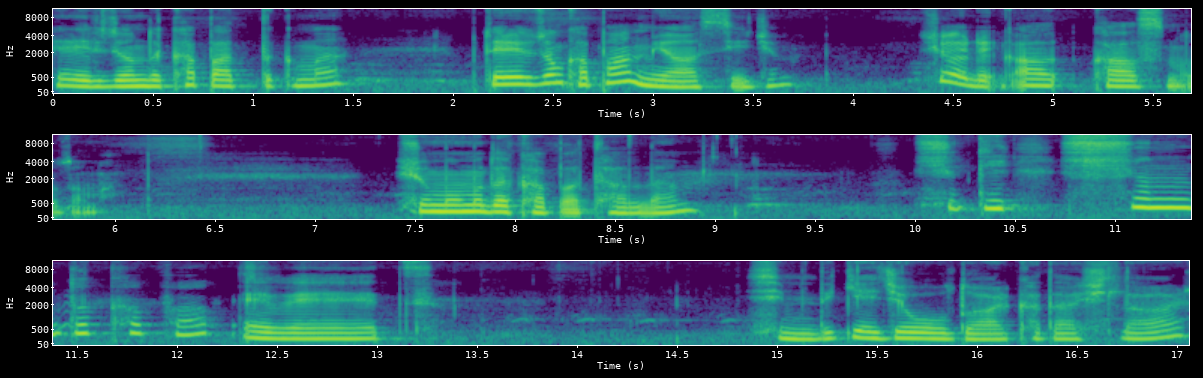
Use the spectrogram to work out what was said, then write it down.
Televizyonu da kapattık mı? Bu televizyon kapanmıyor Asya'cığım. Şöyle al- kalsın o zaman. Şu mumu da kapatalım. Şu şunu da kapat. Evet. Şimdi gece oldu arkadaşlar.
